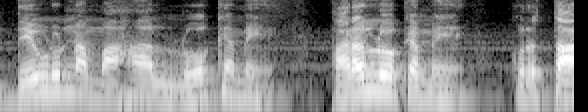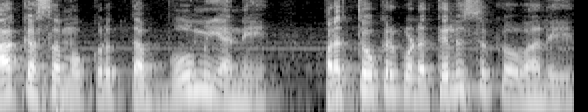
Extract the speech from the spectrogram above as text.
దేవుడున్న మహాలోకమే పరలోకమే కృత ఆకాశము కృత భూమి అని ప్రతి ఒక్కరు కూడా తెలుసుకోవాలి.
